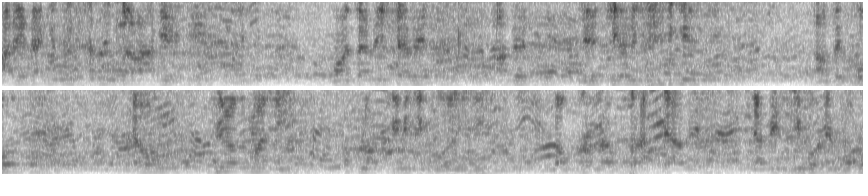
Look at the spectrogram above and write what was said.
আর এটা কিন্তু স্বাধীনতার আগে। পঁয়তাল্লিশ সালে আমাদের যে ছিলেন হিসিকি আমাদের ঘোষ এবং বিনোদ মাঝি করে দিই লক্ষ্য লক্ষ্য রাখতে হবে যে আমি জীবনে বড়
